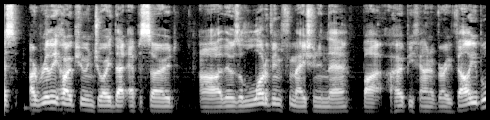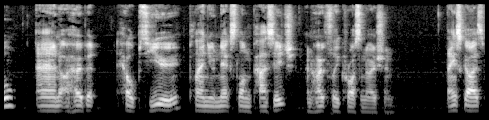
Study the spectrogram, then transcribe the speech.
guys, I really hope you enjoyed that episode. Uh, there was a lot of information in there, but I hope you found it very valuable and I hope it helps you plan your next long passage and hopefully cross an ocean. Thanks, guys.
